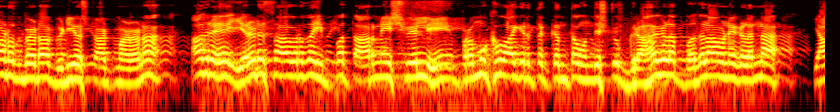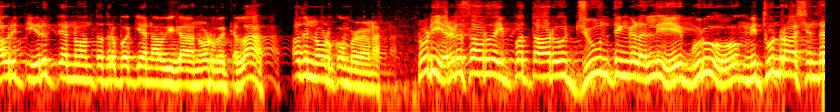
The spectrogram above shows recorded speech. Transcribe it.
ಮಾಡೋದು ಬೇಡ, ವಿಡಿಯೋ ಸ್ಟಾರ್ಟ್ ಮಾಡೋಣ. ಆದ್ರೆ ಎರಡು ಸಾವಿರದ ಇಪ್ಪತ್ತಾರನೇ ಇಸ್ವಿಯಲ್ಲಿ ಪ್ರಮುಖವಾಗಿರ್ತಕ್ಕಂಥ ಒಂದಿಷ್ಟು ಗ್ರಹಗಳ ಬದಲಾವಣೆಗಳನ್ನ ಯಾವ ರೀತಿ ಇರುತ್ತೆ ಅನ್ನುವಂಥದ್ರ ಬಗ್ಗೆ ನಾವೀಗ ನೋಡ್ಬೇಕಲ್ಲ? ಅದನ್ನ ನೋಡ್ಕೊಂಡ್ಬಿಡೋಣ ನೋಡಿ, ಎರಡ್ ಸಾವಿರದ ಇಪ್ಪತ್ತಾರು ಜೂನ್ ತಿಂಗಳಲ್ಲಿ ಗುರು ಮಿಥುನ್ ರಾಶಿಯಿಂದ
